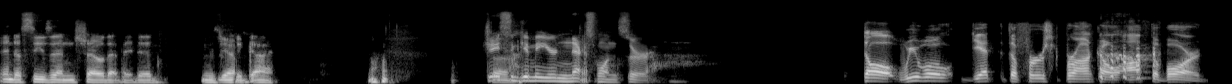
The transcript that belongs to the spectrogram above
end of season show that they did. He was Yep. a good guy. Jason, So- give me your next one, sir. So we will get the first Bronco off the board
